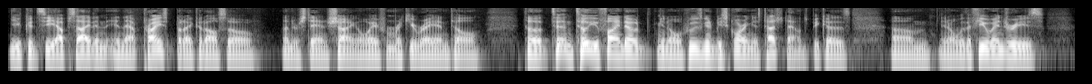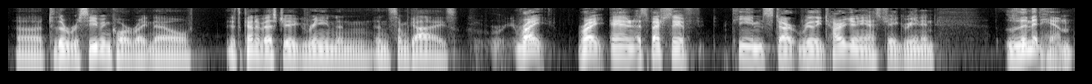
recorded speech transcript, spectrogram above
you could see upside in, in that price, but I could also understand shying away from Ricky Ray until till, till until you find out, you know, who's going to be scoring his touchdowns. Because, um, you know, with a few injuries uh, to their receiving corps right now, it's kind of S.J. Green and and some guys. Right, right, and especially if teams start really targeting S.J. Green and limit him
